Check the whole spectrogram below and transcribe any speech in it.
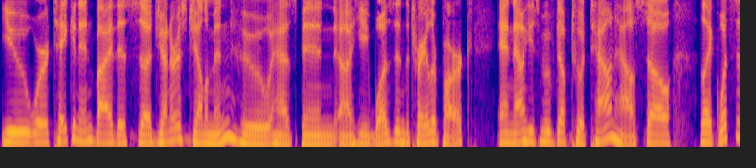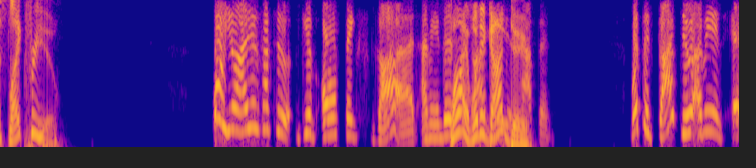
You were taken in by this uh, generous gentleman who has been. Uh, he was in the trailer park, and now he's moved up to a townhouse. So, like, what's this like for you? Well, you know, I just have to give all thanks to God. I mean, Why? What did God do? Happen. What did God do? I mean, eh,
